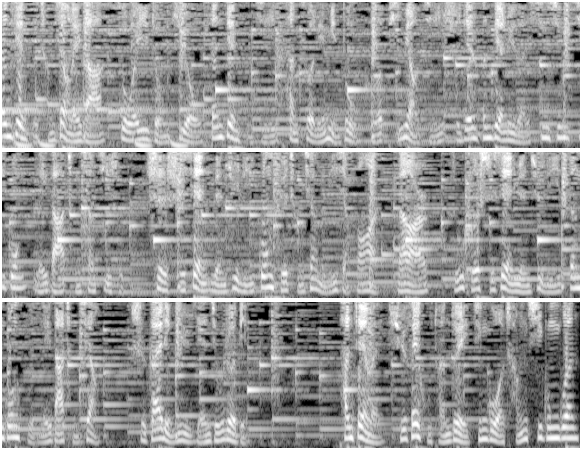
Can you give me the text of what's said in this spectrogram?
单电子成像雷达作为一种具有单电子级探测灵敏度和皮秒级时间分辨率的新兴激光雷达成像技术，是实现远距离光学成像的理想方案。然而，如何实现远距离单光子雷达成像，是该领域研究热点。潘建伟、徐飞虎团队经过长期攻关，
